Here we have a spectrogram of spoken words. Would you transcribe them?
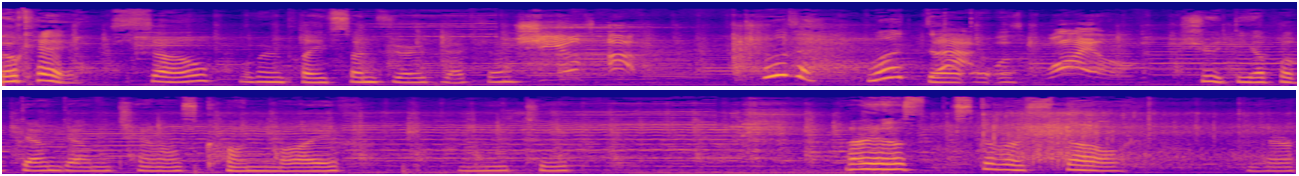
Okay, so we're gonna play Sun Fury Protection. Shields up. Who the? What the? That was wild. Shoot the up, up, down, down channels con live on YouTube. Alright, let's discover a spell here.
